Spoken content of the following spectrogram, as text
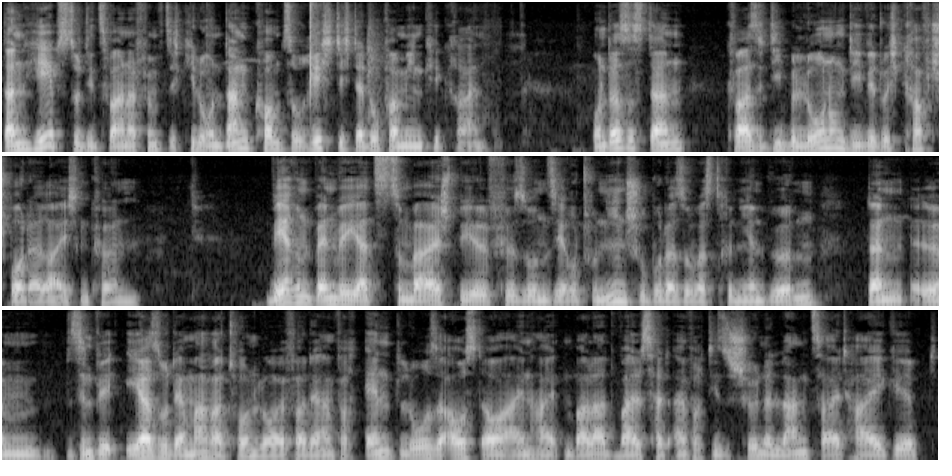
Dann hebst du die 250 Kilo und dann kommt so richtig der Dopaminkick rein. Und das ist dann quasi die Belohnung, die wir durch Kraftsport erreichen können. Während wenn wir jetzt zum Beispiel für so einen Serotoninschub oder sowas trainieren würden, dann ähm, sind wir eher so der Marathonläufer, der einfach endlose Ausdauereinheiten ballert, weil es halt einfach dieses schöne Langzeit-High gibt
